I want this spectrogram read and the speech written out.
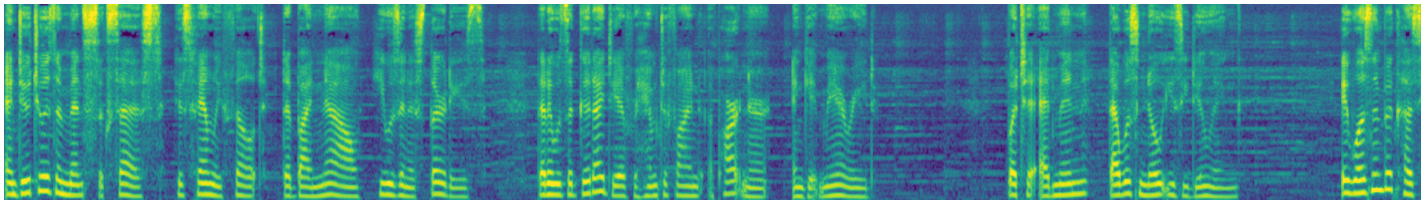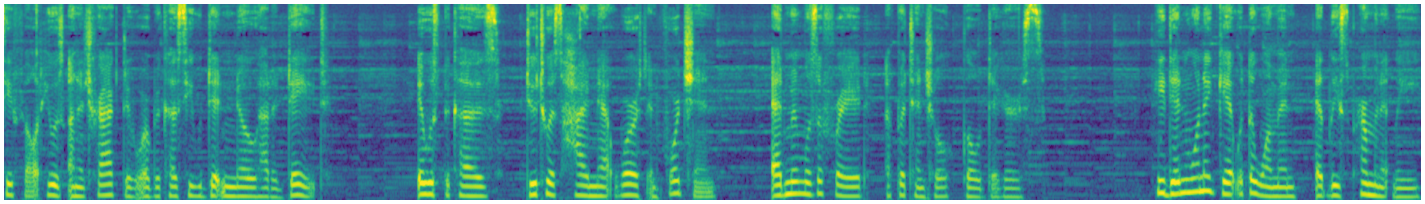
And due to his immense success, his family felt that by now he was in his 30s, that it was a good idea for him to find a partner and get married. But to Edmond, that was no easy doing. It wasn't because he felt he was unattractive or because he didn't know how to date. It was because Due to his high net worth and fortune, Edmond was afraid of potential gold diggers. He didn't want to get with a woman, at least permanently,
